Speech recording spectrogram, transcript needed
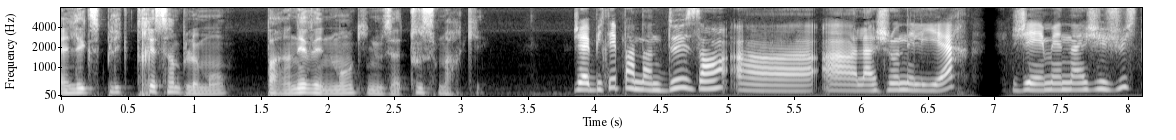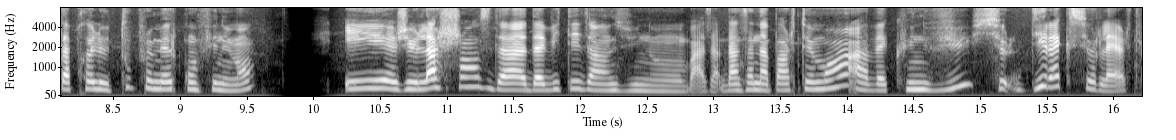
elle l'explique très simplement par un événement qui nous a tous marqués. J'ai habité pendant deux ans à, la Jaunelière. J'ai éménagé juste après le tout premier confinement. Et j'ai eu la chance d'habiter dans, bah, dans un appartement avec une vue directe sur l'Erdre.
